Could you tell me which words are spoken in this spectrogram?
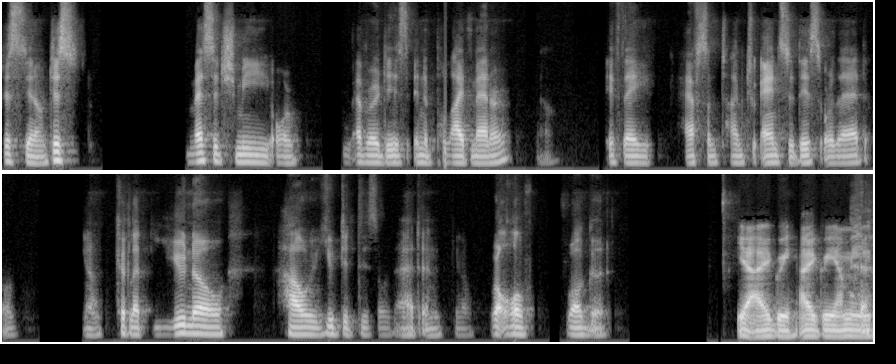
just you know just message me or whoever it is in a polite manner if they have some time to answer this or that or you know could let you know how you did this or that and you know we're all well good yeah i agree i agree i mean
